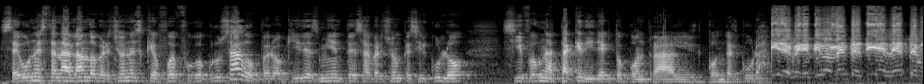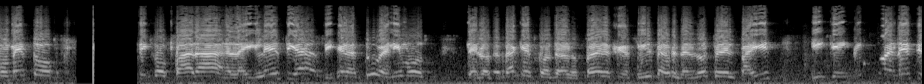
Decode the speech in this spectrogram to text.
según están hablando versiones que fue fuego cruzado, pero aquí desmiente esa versión que circuló, si fue un ataque directo contra el, contra el cura. Sí, definitivamente sí, en este momento para la iglesia, dijeras tú, venimos de los ataques contra los padres jesuitas en el norte del país y que incluso en este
